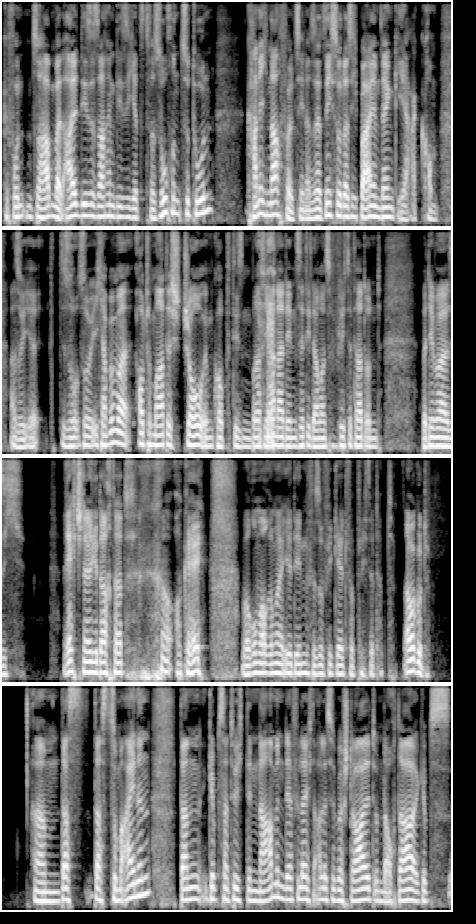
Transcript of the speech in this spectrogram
gefunden zu haben, weil all diese Sachen, die sie jetzt versuchen zu tun, kann ich nachvollziehen. Also jetzt nicht so, dass ich bei einem denke, ja komm, also ihr, so, so ich habe immer automatisch Joe im Kopf, diesen Brasilianer, den City damals verpflichtet hat und bei dem er sich recht schnell gedacht hat, okay, warum auch immer ihr den für so viel Geld verpflichtet habt. Aber gut, ähm, das, das zum einen. Dann gibt's natürlich den Namen, der vielleicht alles überstrahlt und auch da gibt's,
